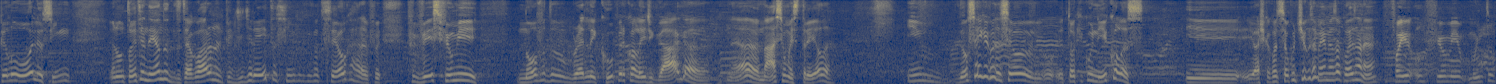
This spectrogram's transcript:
pelo olho, assim. Eu não tô entendendo até agora, não entendi direito, assim, o que, que aconteceu, cara. Fui, fui ver esse filme novo do Bradley Cooper com a Lady Gaga, né? Nasce uma estrela. E não sei o que aconteceu. Eu, tô aqui com o Nicolas. E eu acho que aconteceu contigo também a mesma coisa, né? Foi um filme muito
